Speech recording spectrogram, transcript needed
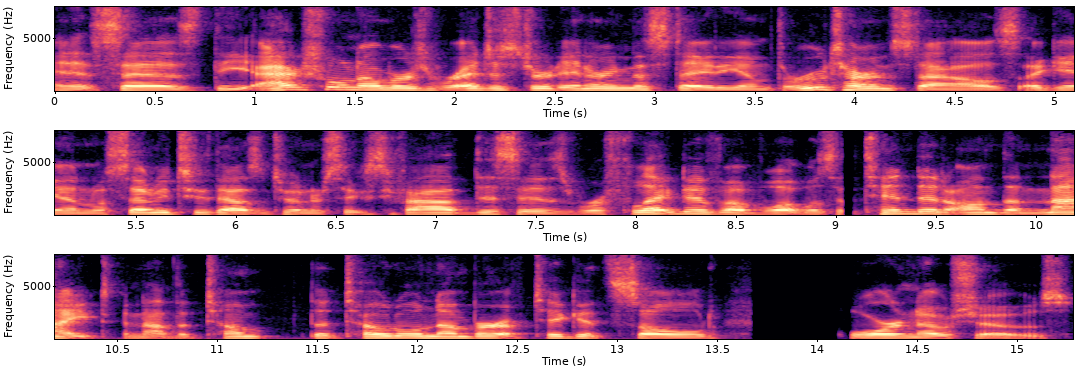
And it says the actual numbers registered entering the stadium through turnstiles again was 72,265. This is reflective of what was attended on the night and not the the total number of tickets sold or no shows.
